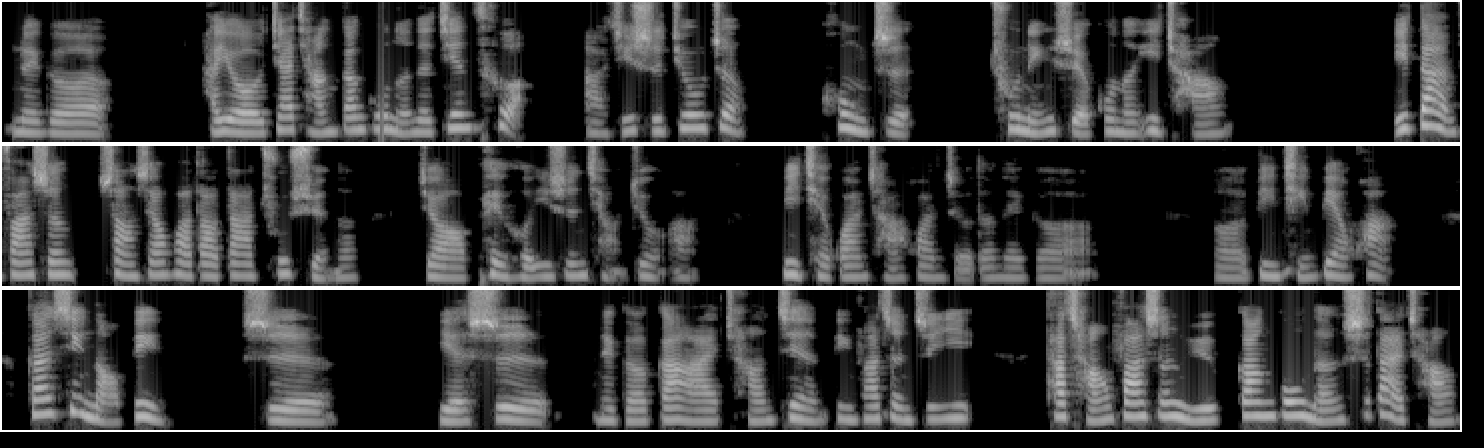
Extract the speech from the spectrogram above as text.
那个还有加强肝功能的监测啊，及时纠正、控制出凝血功能异常。一旦发生上消化道大出血呢，就要配合医生抢救啊，密切观察患者的那个呃病情变化。肝性脑病是也是那个肝癌常见并发症之一，它常发生于肝功能失代偿。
